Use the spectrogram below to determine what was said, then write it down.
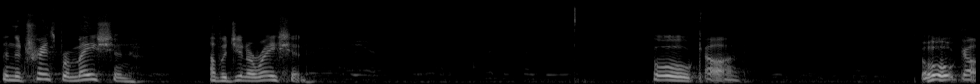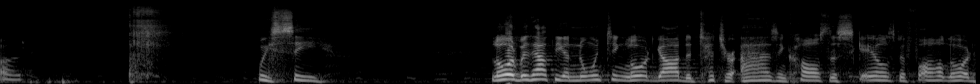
than the transformation of a generation? Oh, God. Oh, God. We see. Lord, without the anointing, Lord God, to touch our eyes and cause the scales to fall, Lord,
